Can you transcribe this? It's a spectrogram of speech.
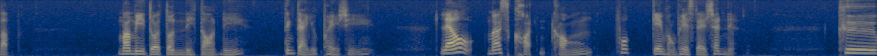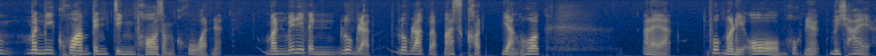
แบบ มามีตัวตนในตอนนี้ ตั้งแต่ยุคเพย์ชีแล้วมาสคอตของพวกเกมของ PlayStation เนี่ย คือมันมีความเป็นจริงพอสมควรเนี่ยมันไม่ได้เป็นรูปแบบรูปลักษณ์แบบมาสคอตอย่างพวก อะไรอะพวกมาริโอพวกเนี้ย ไม่ใช่อะ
